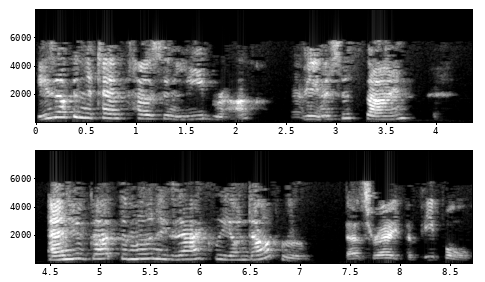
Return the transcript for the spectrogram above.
He's up in the 10th house in Libra. Venus's sign, and you've got the moon exactly on him That's right, the people.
